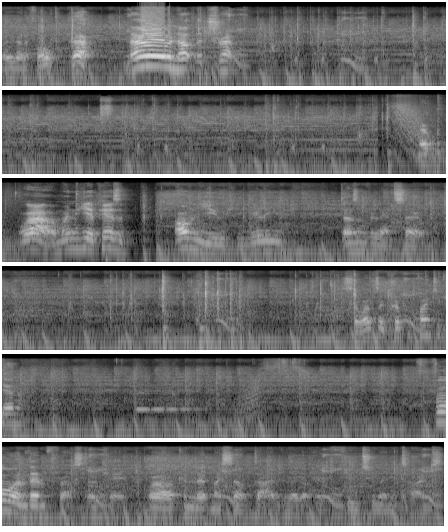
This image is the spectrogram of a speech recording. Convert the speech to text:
Are you gonna fall? Ah! No, not the trap! Nope. Wow, and when he appears on you, he really doesn't relent. So, so what's the cripple point again? Full and then thrust. Okay. Well, I can let myself die because I got hit few too many times.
